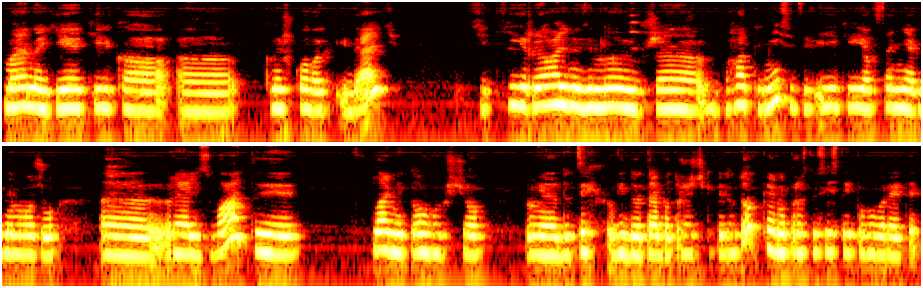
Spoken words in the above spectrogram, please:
мене є кілька е, книжкових ідей, які реально зі мною вже багато місяців, і які я все ніяк не можу е, реалізувати в плані того, що е, до цих відео треба трошечки підготовки, а не просто сісти і поговорити.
